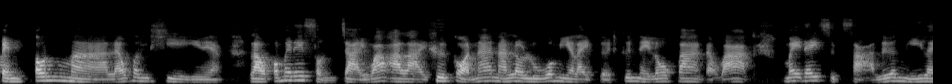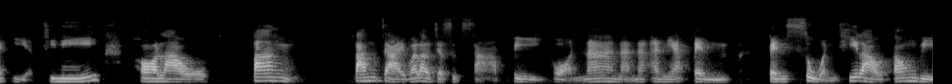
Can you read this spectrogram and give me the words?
เป็นต้นมาแล้วบางทีเนี่ยเราก็ไม่ได้สนใจว่าอะไรคือก่อนหน้านั้นเรารู้ว่ามีอะไรเกิดขึ้นในโลกบ้างแต่ว่าไม่ได้ศึกษาเรื่องนี้ละเอียดทีนี้ พอเราตั้งตั้งใจว่าเราจะศึกษาปีก่อนหน้านั้นนะอันนี้เป็น เป็นส่วนที่เราต้องรี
